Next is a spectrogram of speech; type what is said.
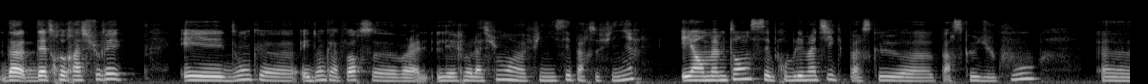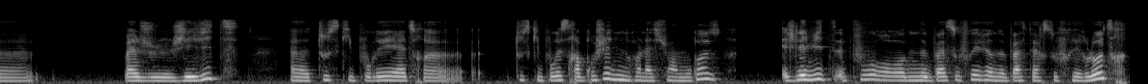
d'être rassurée. Et donc, et donc à force, voilà, les relations finissaient par se finir. Et en même temps, c'est problématique parce que, euh, parce que du coup, euh, bah, j'évite euh, tout ce qui pourrait être, tout ce qui pourrait se rapprocher d'une relation amoureuse. Je l'évite pour ne pas souffrir et ne pas faire souffrir l'autre,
